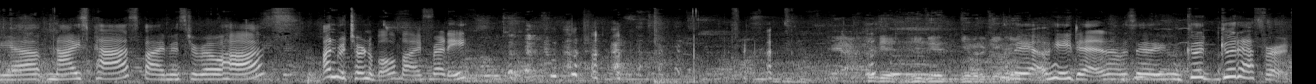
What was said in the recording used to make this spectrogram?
Yep, nice pass by Mr. Rojas. Unreturnable by Freddy. He did, he did give it a good look. Yeah, he did. That was a good good effort,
